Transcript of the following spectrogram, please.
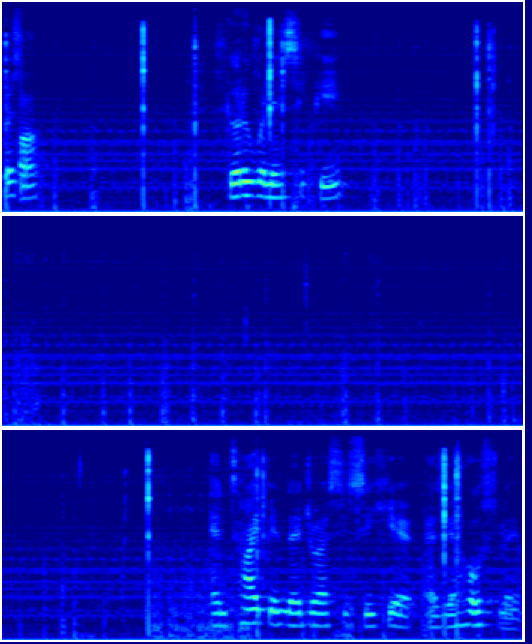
First of all, go to WinSCP. and type in the address you see here as your host name.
